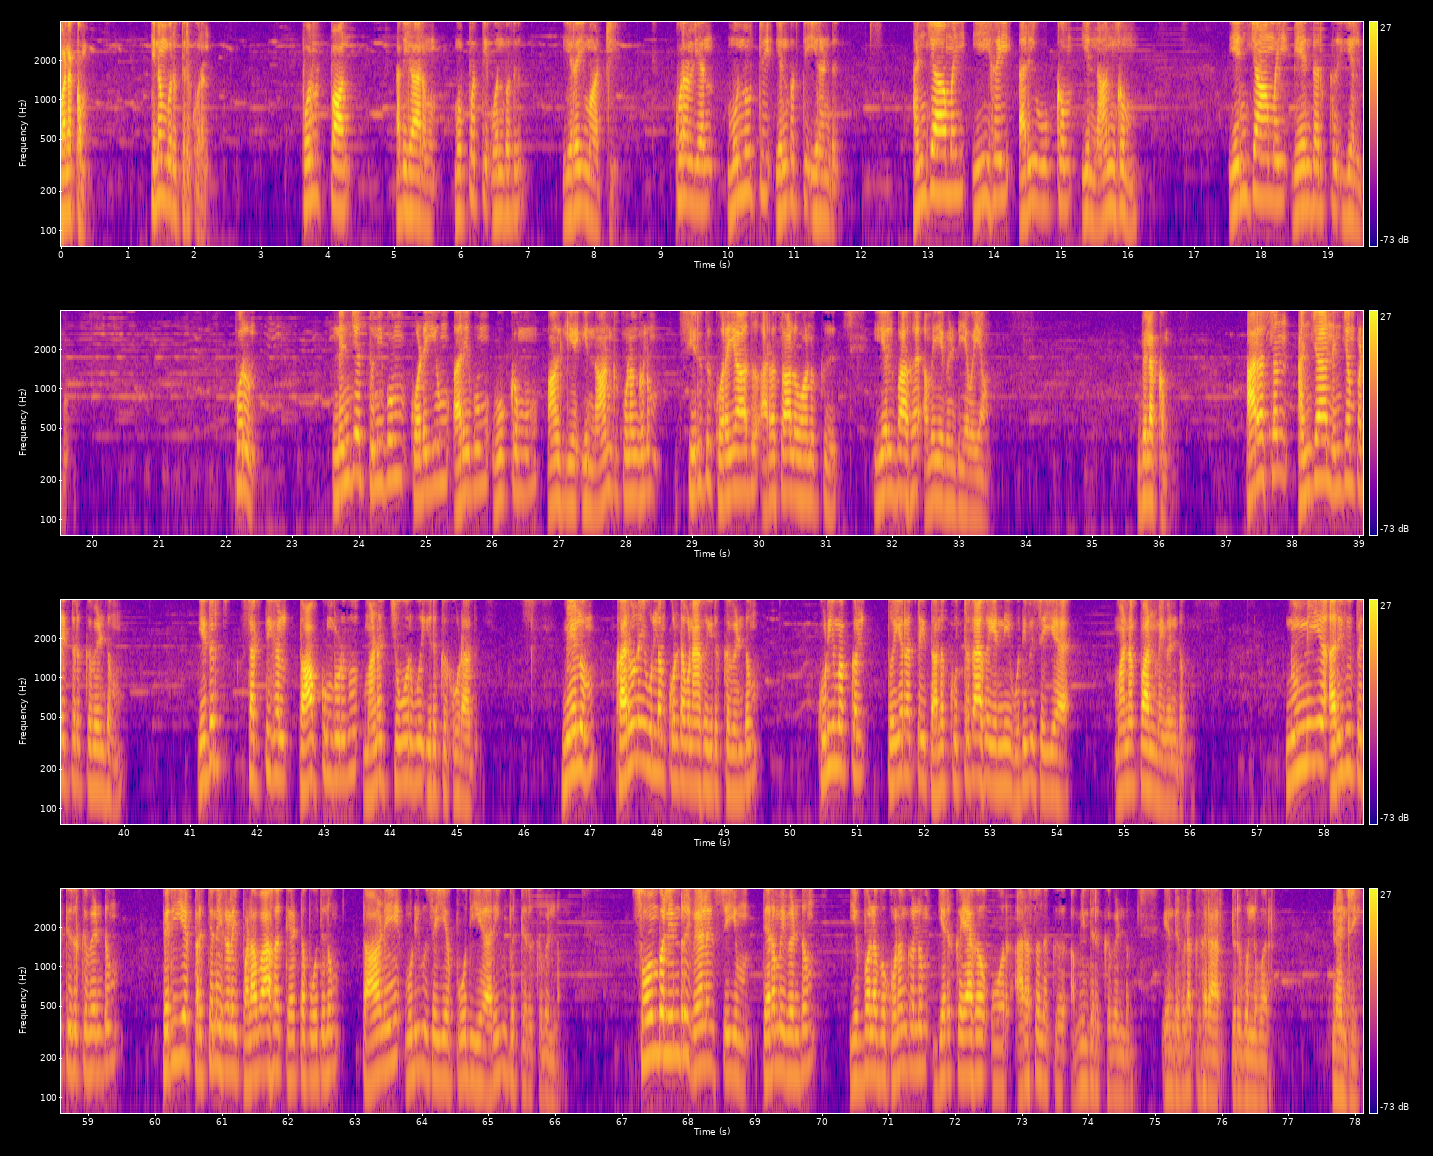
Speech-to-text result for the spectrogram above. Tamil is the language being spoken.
வணக்கம். தினம் ஒரு திருக்குறள். பொருட்பால் அதிகாரம் முப்பத்தி ஒன்பது இறைமாற்றி குறள் எண் முன்னூற்றி எண்பத்தி இரண்டு. அஞ்சாமை ஈகை அறிவூக்கம் இந்நான்கும் எஞ்சாமை வேந்தர்க்கு இயல்பு. பொருள் நெஞ்ச துணிவும் கொடையும் அறிவும் ஊக்கமும் ஆகிய இந்நான்கு குணங்களும் சிறிது குறையாது அரசாளுவானுக்கு இயல்பாக அமைய வேண்டியவையாம் விளக்கம். அரசன் அஞ்சா நெஞ்சம் படைத்திருக்க வேண்டும். எதிர் சக்திகள் தாக்கும் பொழுது மனச்சோர்வு இருக்கக்கூடாது. மேலும் கருணை உள்ளம் கொண்டவனாக இருக்க வேண்டும். குடிமக்கள் துயரத்தை தனக்குற்றதாக எண்ணி உதவி செய்ய மனப்பான்மை வேண்டும். நுண்ணிய அறிவு பெற்றிருக்க வேண்டும். பெரிய பிரச்சனைகளை பலவாக கேட்ட போதிலும் தானே முடிவு செய்ய போதிய அறிவு பெற்றிருக்க வேண்டும். சோம்பலின்றி வேலை செய்யும் திறமை வேண்டும். இவ்வளவு குணங்களும் இயற்கையாக ஓர் அரசனுக்கு அமைந்திருக்க வேண்டும் என்று விளக்குகிறார் திருவள்ளுவர். நன்றி.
